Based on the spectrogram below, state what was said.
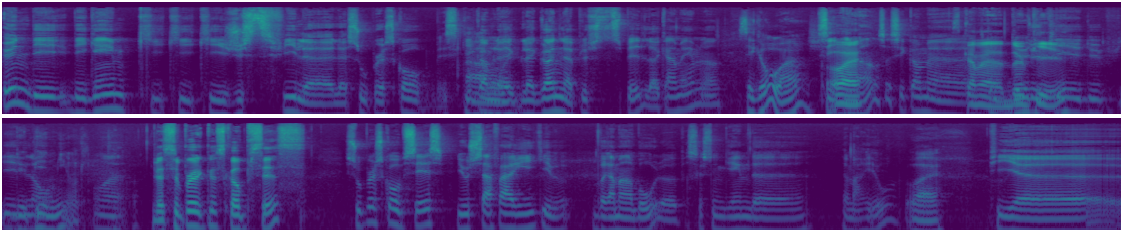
une des, des games qui, qui, qui justifie le, le Super Scope. Ce qui est Ah, comme le, le gun le plus stupide, là, quand même. Là. C'est gros, hein? C'est Ouais. immense, ça. C'est comme, euh, C'est comme, euh, deux pieds. Deux pieds, Deux de pieds et long. demi. Ouais. Le Super Scope 6. Super Scope 6, Yoshi Safari qui est vraiment beau, là, parce que c'est une game de, de Mario. Ouais. Puis, euh,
